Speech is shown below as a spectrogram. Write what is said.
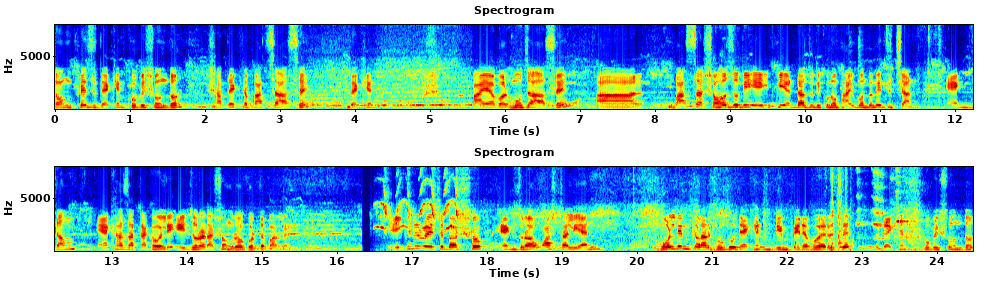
লং ফেজ দেখেন খুবই সুন্দর। সাথে একটা বাচ্চা আছে, দেখেন, পায়ে আবার মোজা আছে। আর বাচ্চা সহ যদি এই পিয়ারটা যদি কোনো ভাই বন্ধু নিতে চান, একদম এক হাজার টাকা হলে এই জোড়াটা সংগ্রহ করতে পারবেন। এইখানে রয়েছে, দর্শক, এক জোড়া অস্ট্রেলিয়ান গোল্ডেন কালার ঘুঘু, দেখেন, ডিম পেড়ে বয়ে রয়েছে, দেখেন, খুবই সুন্দর।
